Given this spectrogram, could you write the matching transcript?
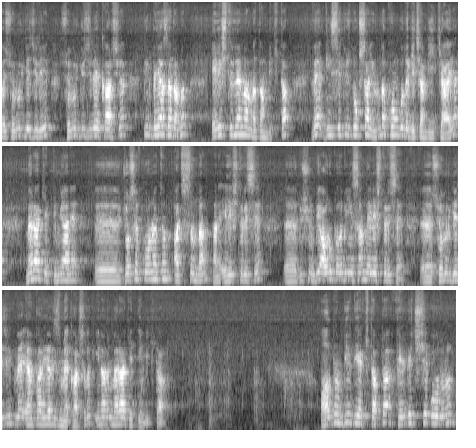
ve sömürgeciliği, sömürgeciliğe karşı bir beyaz adamın eleştirilerini anlatan bir kitap ve 1890 yılında Kongo'da geçen bir hikaye. Merak ettim yani e, Joseph Conrad'ın açısından hani eleştirisi e, düşün bir Avrupalı bir insanın eleştirisi e, sömürgecilik ve emperyalizme karşılık inanın merak ettiğim bir kitap. Aldığım bir diğer kitapta Feride Çiçekoğlu'nun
